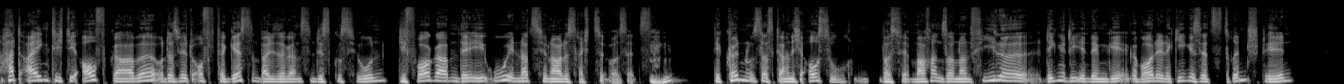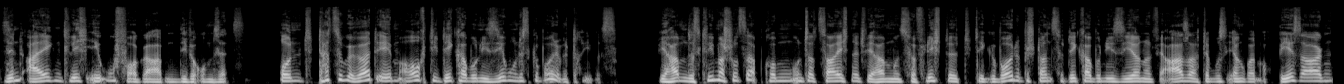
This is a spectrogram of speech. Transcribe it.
hat eigentlich die Aufgabe, und das wird oft vergessen bei dieser ganzen Diskussion, die Vorgaben der EU in nationales Recht zu übersetzen. Mhm. Wir können uns das gar nicht aussuchen, was wir machen, sondern viele Dinge, die in dem Gebäudeenergiegesetz drinstehen, sind eigentlich EU-Vorgaben, die wir umsetzen. Und dazu gehört eben auch die Dekarbonisierung des Gebäudebetriebes. Wir haben das Klimaschutzabkommen unterzeichnet, wir haben uns verpflichtet, den Gebäudebestand zu dekarbonisieren und wer A sagt, der muss irgendwann auch B sagen.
